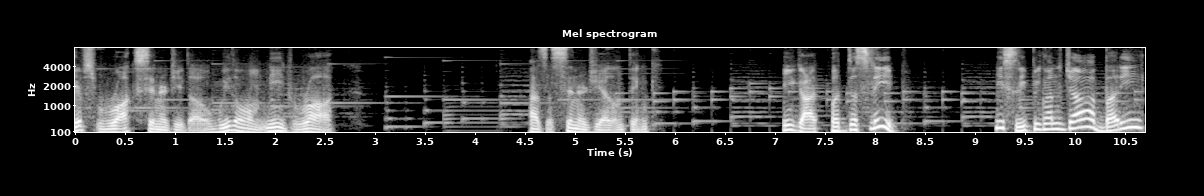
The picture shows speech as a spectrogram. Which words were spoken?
Gives rock synergy though. We don't need rock as a synergy, I don't think. He got put to sleep. He's sleeping on the job, buddy.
